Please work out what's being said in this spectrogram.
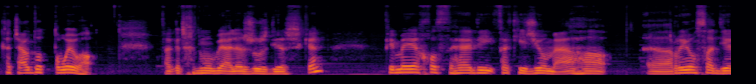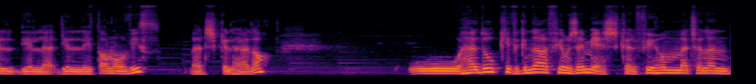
كتعاودوا تطويوها. فكتخدموا بها على جوج ديال الشكل. فيما يخص هذه فكيجيو معاها آه، الريوس ديال ديال ديال les tournevis بهذا الشكل هذا. وهادو كيف قلنا راه فيهم جميع الاشكال فيهم مثلا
